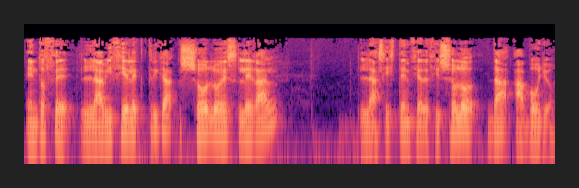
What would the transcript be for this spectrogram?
Entonces, la bici eléctrica solo es legal la asistencia, es decir, solo da apoyo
